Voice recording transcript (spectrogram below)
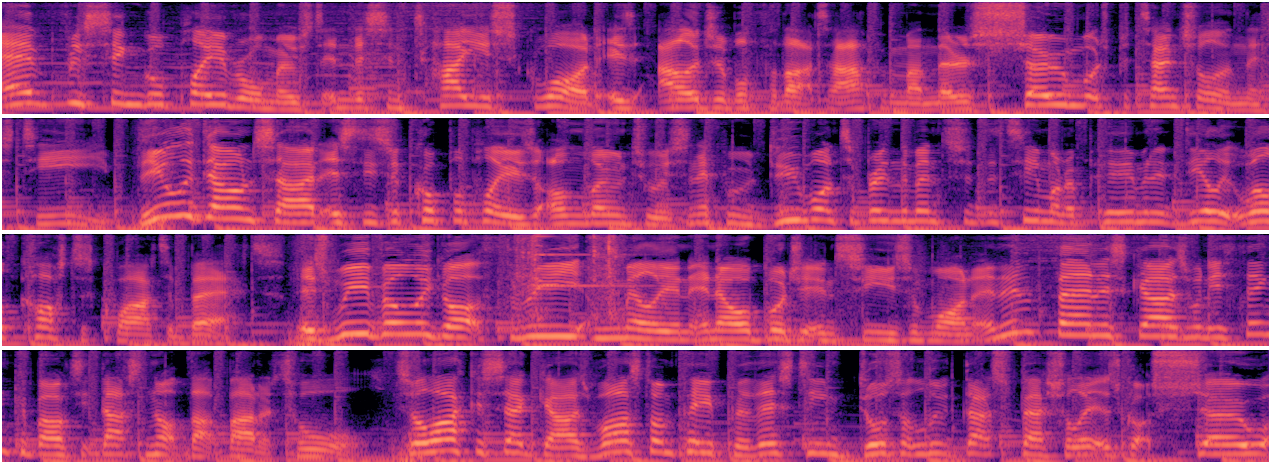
every single player almost in this entire squad is eligible for that to happen, man. There is so much potential in this team. The only down downside is there's a couple players on loan to us, and if we do want to bring them into the team on a permanent deal, it will cost us quite a bit. Is we've only got 3 million in our budget in season 1, and in fairness, guys, when you think about it, that's not that bad at all. So like I said, guys, whilst on paper this team doesn't look that special, it has got so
